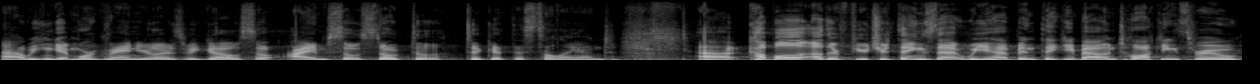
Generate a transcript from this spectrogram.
Uh, we can get more granular as we go. So I am so stoked to to get this to land. A uh, couple other future things that we have been thinking about and talking through.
